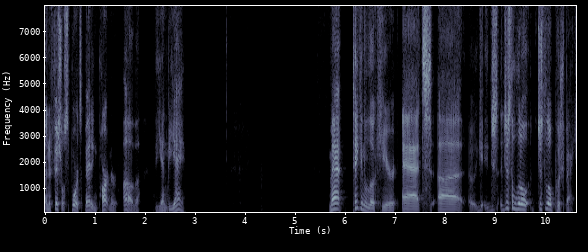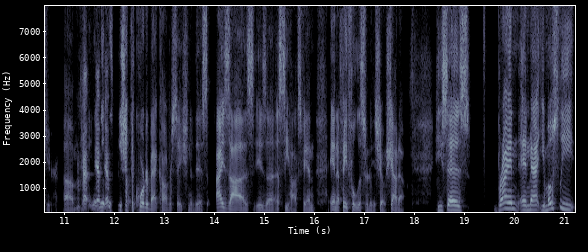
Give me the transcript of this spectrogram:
an official sports betting partner of the NBA. Matt, taking a look here at uh, just, just a little just a little pushback here. Um, okay. Yep, let, us finish up the quarterback conversation of this. Izaz is a, a Seahawks fan and a faithful listener to the show. Shout out. He says, Brian and Matt, you mostly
